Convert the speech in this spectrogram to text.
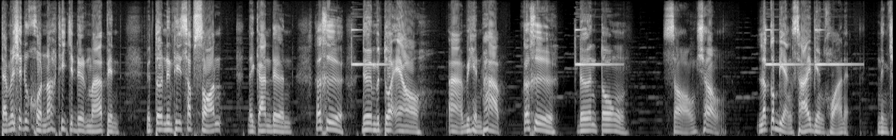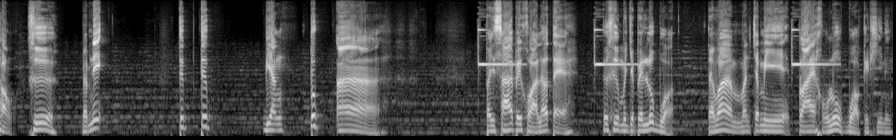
แต่ไม่ใช่ทุกคนเนาะที่จะเดินม้าเป็น เป็นตัวหนึ่งที่ซับซ้อนในการเดิน ก็คือเดินเป็นตัว L อ่าไม่เห็นภาพ ก็คือเดินตรง 2 ช่อง แล้วก็เบี่ยงซ้ายเบี่ยงขวาเนี่ยหนึ่งช่อง คือแบบนี้ ตึ๊บตึ๊บเบี่ยงปุ๊บ อ่า ไปซ้ายไปขวาแล้วแต่ ก็คือมันจะเป็นรูปบวก แต่ว่ามันจะมีปลายของรูปบวกอีกทีหนึ่ง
